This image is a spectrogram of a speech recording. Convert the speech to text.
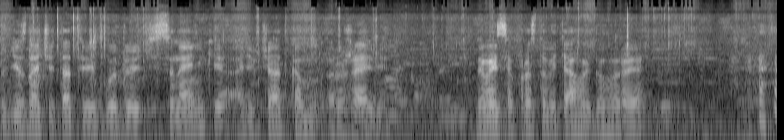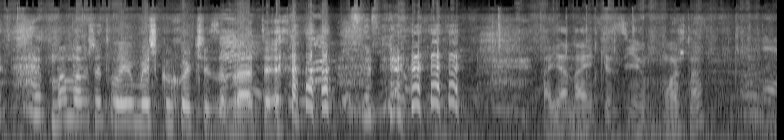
Тоді, значить, татові будуть синенькі, а дівчаткам рожеві. Дивися, просто витягуй догори. Мама вже твою мишку хоче забрати. А я найки з'їм. Можна? ні.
